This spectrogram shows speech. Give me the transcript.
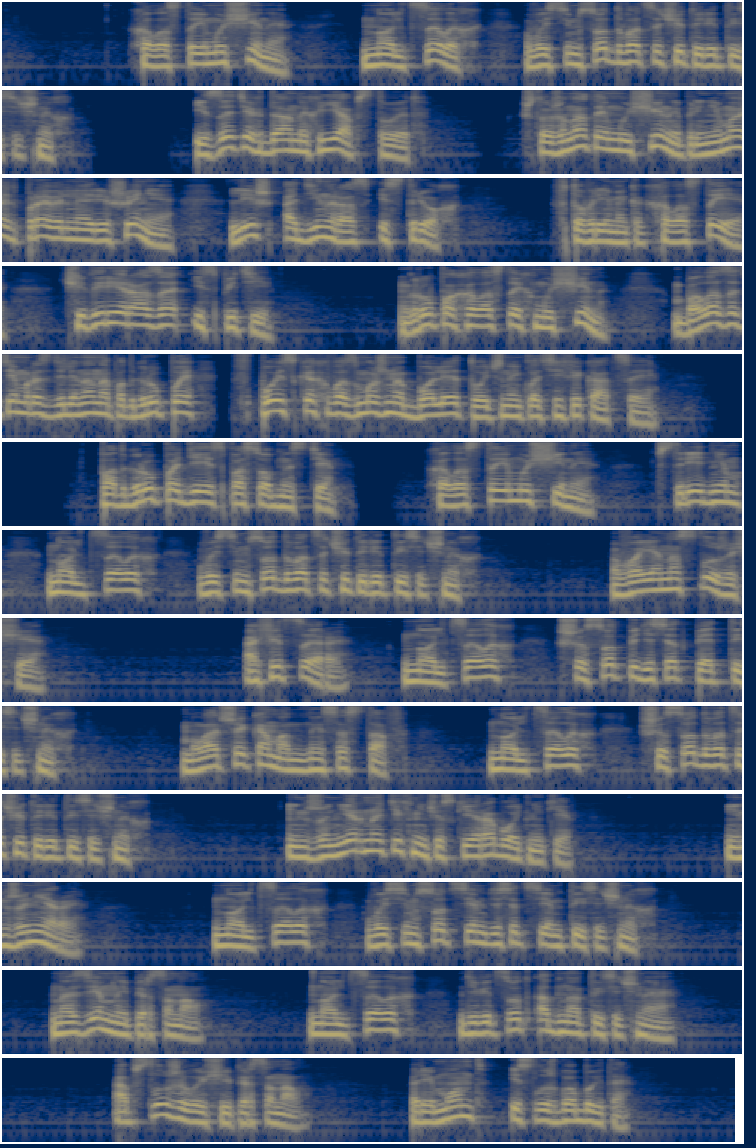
Холостые мужчины. 0,824 тысячных. Из этих данных явствует – что женатые мужчины принимают правильное решение лишь один раз из трех, в то время как холостые – четыре раза из пяти. Группа холостых мужчин была затем разделена на подгруппы в поисках, возможно, более точной классификации. Подгруппа дееспособности. Холостые мужчины. В среднем 0,824 тысячных. Военнослужащие. Офицеры. 0,8 655 тысячных. Младший командный состав 0,624 тысячных. Инженерно-технические работники. Инженеры 0,877 тысячных. Наземный персонал 0,901 тысячная. Обслуживающий персонал. Ремонт и служба быта.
